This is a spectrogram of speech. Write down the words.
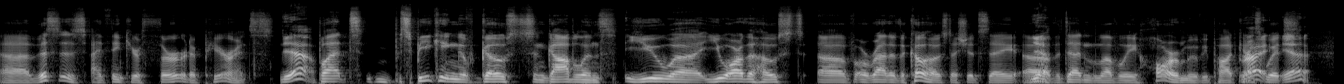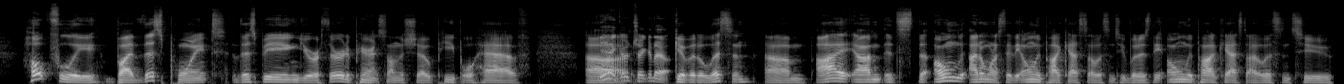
uh, this is, I think, your third appearance. yeah But speaking of ghosts and goblins, you uh, you are the host of, or rather, the co-host, I should say, uh, Yeah. the Dead and Lovely horror movie podcast, right which yeah hopefully by this point, this being your third appearance on the show, people have. Uh, yeah go check it out give it a listen. Um, I um, it's the only I don't want to say the only podcast I listen to, but it's the only podcast I listen to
